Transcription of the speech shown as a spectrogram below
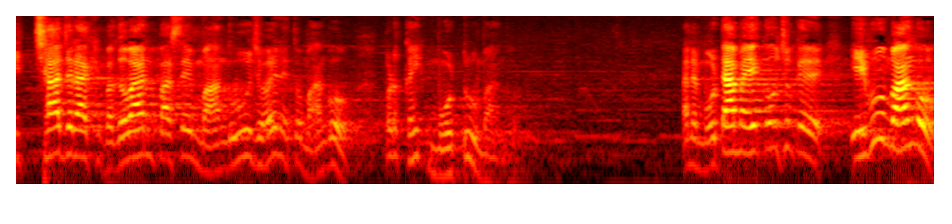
ઈચ્છા જ રાખી, ભગવાન પાસે માંગવું જ હોય ને તો માંગો, પણ કંઈક મોટું માંગો. અને મોટામાં એ કહું છું કે એવું માંગો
